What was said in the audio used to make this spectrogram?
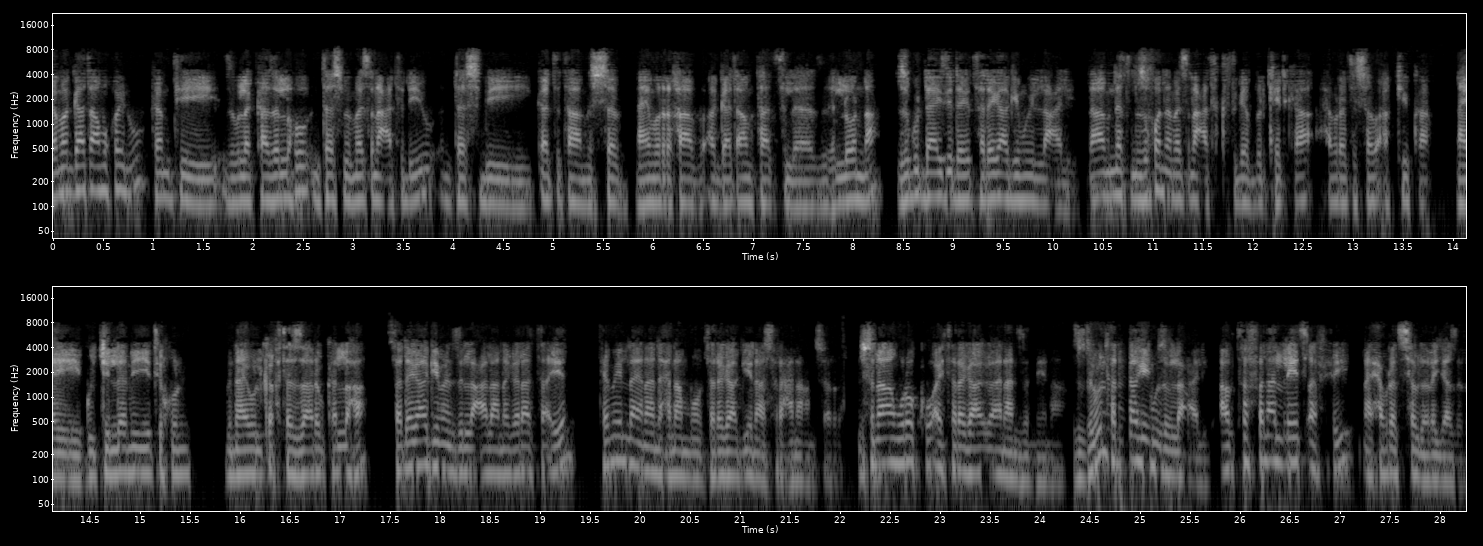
ከም ኣጋጣሚ ኮይኑ ከምቲ ዝብለካ ዘለኹ እንተስ ብመፅናዕቲ ድዩ እንተስ ብቀጥታ ምስ ሰብ ናይ ምርኻብ ኣጋጣምታት ስለዝህልወና እዚ ጉዳይ እዚ ተደጋጊሙ ይለዓል እዩ ንኣብነት ንዝኾነ መፅናዕቲ ክትገብር ኬድካ ሕብረተሰብ ኣኪብካ ናይ ጉጅለ ምይይጥ ይኹን ብናይ ውልቀ ክተዛርብ ከለኻ ተደጋጊመን ዝለዓላ ነገራት ታይ እየን? ከመይ ኢልና ኢና ንሕና እሞ ተረጋጊእና ስራሕና ክንሰርሕ? ብስነ ኣእምሮ እኮ ኣይተረጋጋእናን ዝኒሀና ዝብል ተደጋጊሙ ዝለዓል እዩ። ኣብ ዝተፈላለየ ፀፍሒ ናይ ሕብረተሰብ ደረጃ ዘሎ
